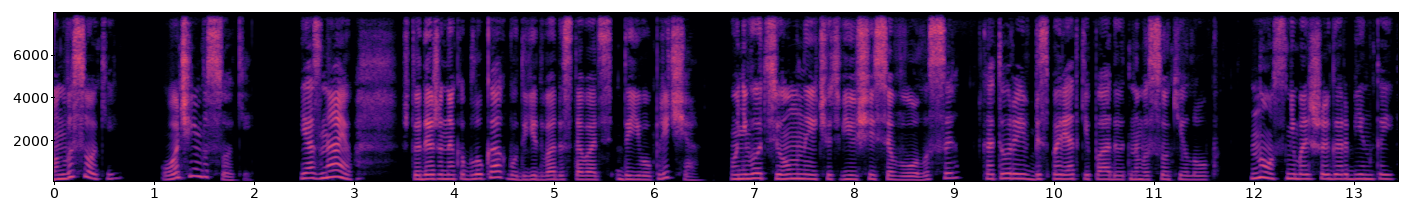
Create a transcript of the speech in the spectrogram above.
Он высокий, очень высокий. Я знаю, что даже на каблуках буду едва доставать до его плеча. У него темные, чуть вьющиеся волосы, которые в беспорядке падают на высокий лоб, нос с небольшой горбинкой,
